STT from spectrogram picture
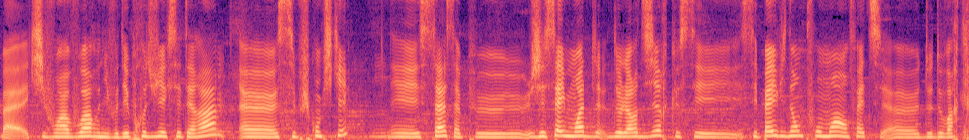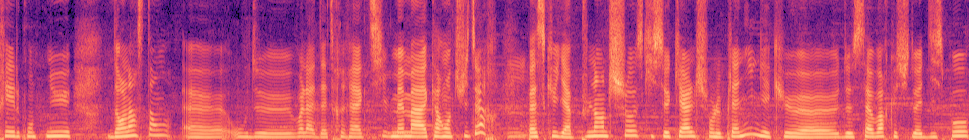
bah, qu'ils vont avoir au niveau des produits, etc., c'est plus compliqué. Et ça, ça peut. J'essaye moi de, leur dire que c'est c'est pas évident pour moi en fait euh, de devoir créer le contenu dans l'instant euh, ou de voilà d'être réactive même à 48 heures mm. parce qu'il y a plein de choses qui se calent sur le planning et que euh, de savoir que tu dois être dispo.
